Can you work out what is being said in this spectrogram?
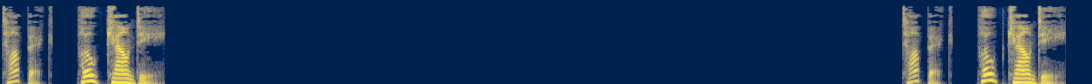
Topic: Polk County. Topic: Pope County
